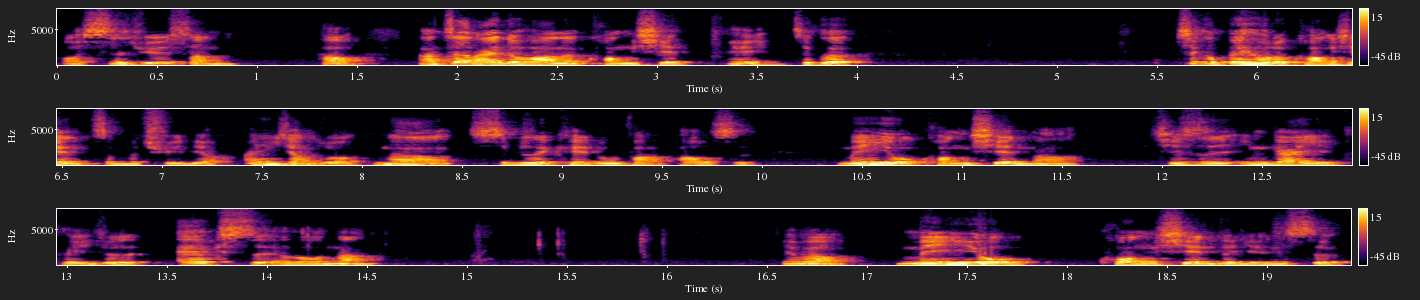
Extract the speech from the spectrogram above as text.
哦，视觉上好，那再来的话呢，框线，哎，这个这个背后的框线怎么去掉？啊，你想说，那是不是可以如法炮制，没有框线呢？其实应该也可以，就是 XL 那有没有没有框线的颜色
